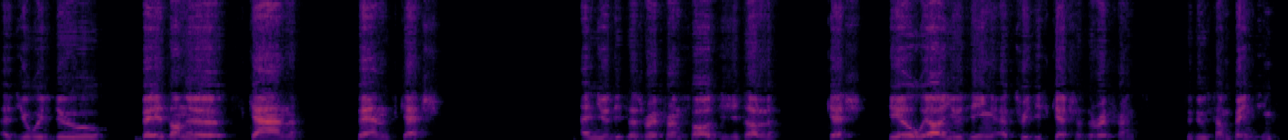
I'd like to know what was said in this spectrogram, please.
as you will do based on a scan pen sketch and use it as reference for a digital sketch. Here we are using a 3D sketch as a reference to do some paintings.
